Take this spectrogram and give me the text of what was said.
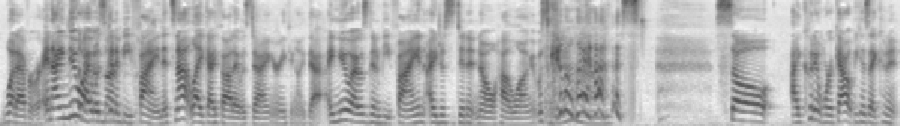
whatever. And I knew I a I good was going to be fine. It's not like I thought I was dying or anything like that. I knew I was going to be fine. I just didn't know how long it was going to Yeah. last. So I couldn't work out because I couldn't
